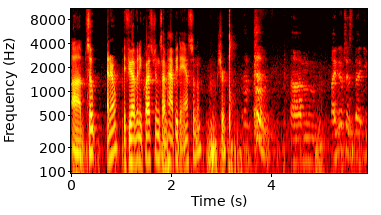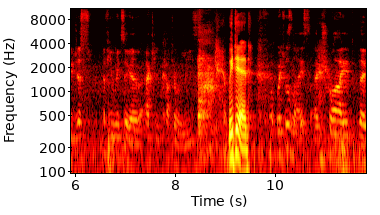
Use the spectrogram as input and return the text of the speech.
Um, so I don't know if you have any questions, I'm happy to answer them. Sure. I noticed that you just, a few weeks ago, actually cut a release. We did. Which was nice. I tried the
